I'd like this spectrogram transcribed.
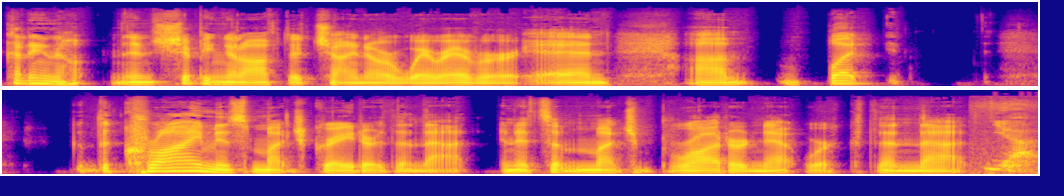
cutting the, and shipping it off to China or wherever. And, um, but the crime is much greater than that and it's a much broader network than that yeah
